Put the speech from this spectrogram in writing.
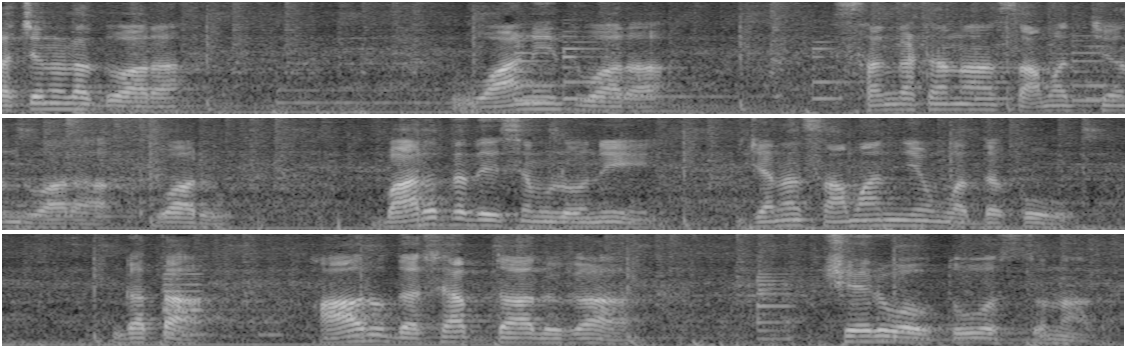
రచనల ద్వారా వాణి ద్వారా సంఘటన సామర్థ్యం ద్వారా వారు భారతదేశంలోని జన సామాన్యం వద్దకు గత ఆరు దశాబ్దాలుగా చేరువవుతూ వస్తున్నారు.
